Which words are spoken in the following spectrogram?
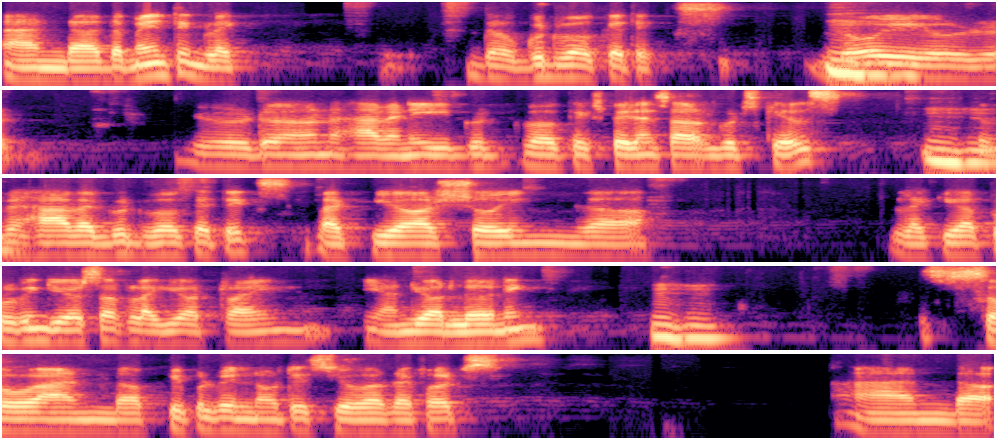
and uh, the main thing like the good work ethics though Mhm. you you don't have any good work experience or good skills Mm-hmm. if you have a good work ethics like you are showing uh, like you are proving yourself like you are trying and you are learning Mm-hmm. so and uh, people will notice your efforts and uh,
